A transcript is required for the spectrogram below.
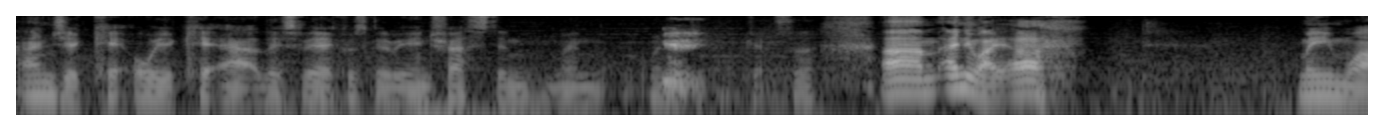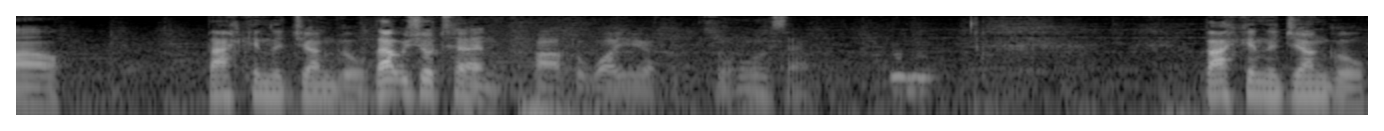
and your kit, all your kit out of this vehicle is going to be interesting when when it gets to. The... Um. Anyway. Uh. Meanwhile, back in the jungle. That was your turn, Harper. While you were sorting all this out. Mhm. Back in the jungle.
